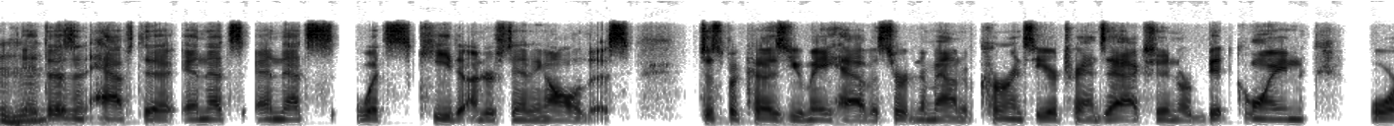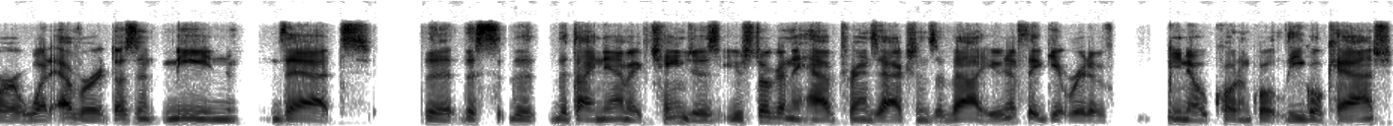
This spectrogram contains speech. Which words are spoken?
Mm-hmm. it doesn't have to and that's and that's what's key to understanding all of this. Just because you may have a certain amount of currency or transaction or bitcoin or whatever it doesn't mean that the the the, the dynamic changes. You're still going to have transactions of value and if they get rid of you know quote unquote legal cash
